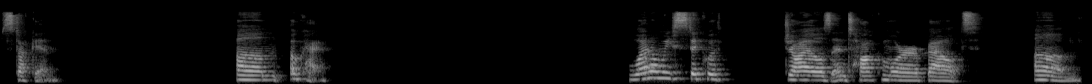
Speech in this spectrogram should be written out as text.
stuck in. Um, okay. Why don't we stick with Giles and talk more about um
